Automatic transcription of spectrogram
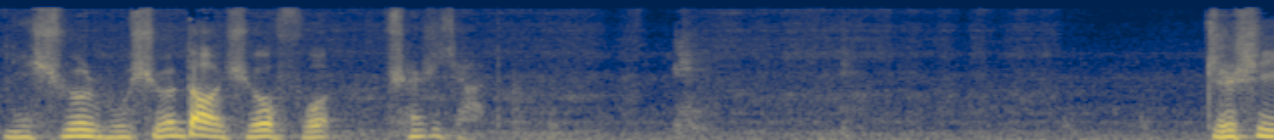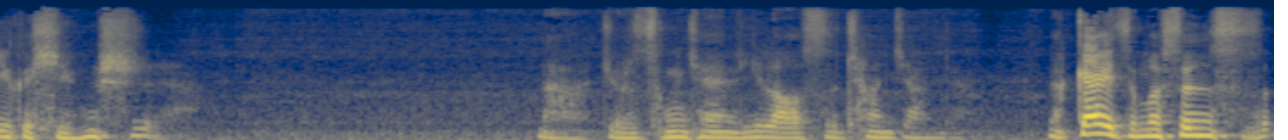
你学儒、学道、学佛，全是假的，只是一个形式。那就是从前李老师常讲的，那该怎么生死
